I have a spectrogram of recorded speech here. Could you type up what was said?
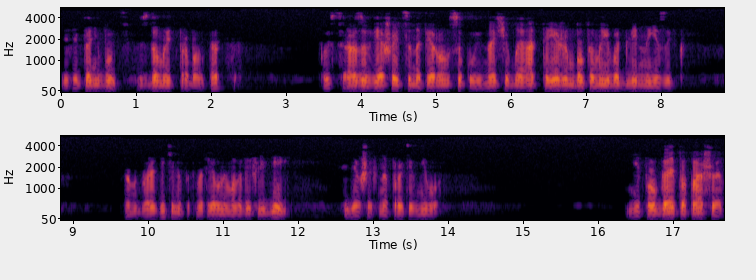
Если кто-нибудь вздумает проболтаться, пусть сразу вешается на первом суку, иначе мы отрежем болтуну его длинный язык. Он выразительно посмотрел на молодых людей, сидевших напротив него. «Не пугай, папаша!»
